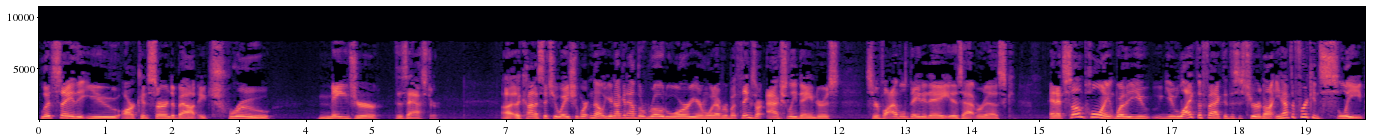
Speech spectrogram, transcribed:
let's say that you are concerned about a true major disaster. Uh, the kind of situation where, no, you're not going to have the road warrior and whatever, but things are actually dangerous. Survival day to day is at risk. And at some point, whether you, you like the fact that this is true or not, you have to freaking sleep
